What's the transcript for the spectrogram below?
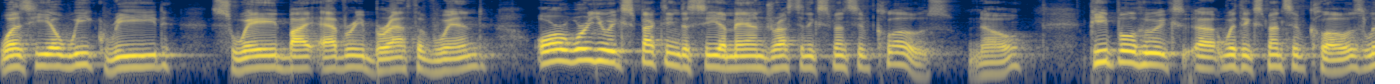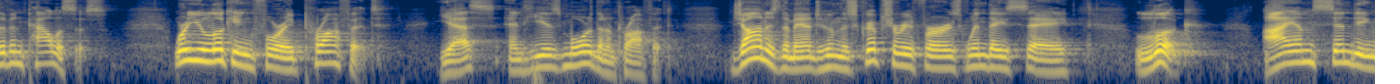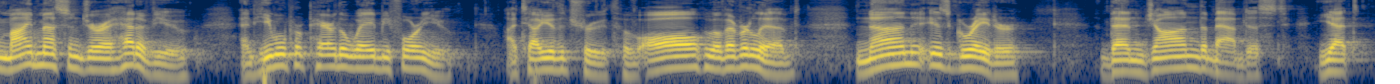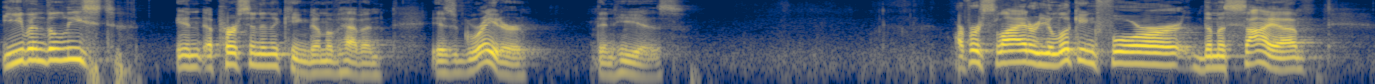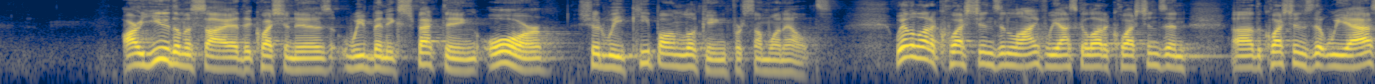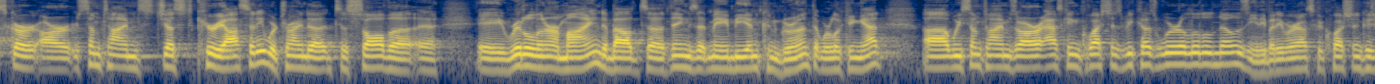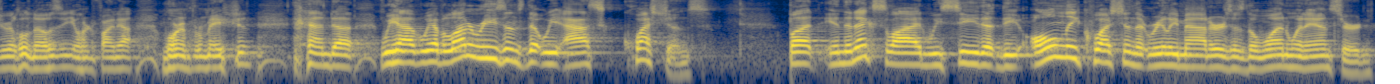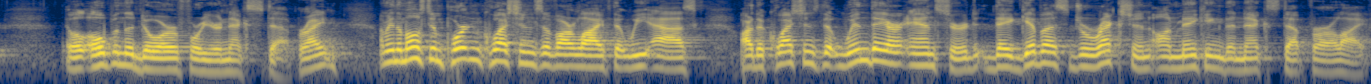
Was he a weak reed, swayed by every breath of wind? Or were you expecting to see a man dressed in expensive clothes? No. People who, uh, with expensive clothes live in palaces. Were you looking for a prophet? Yes, and he is more than a prophet. John is the man to whom the scripture refers when they say, Look, I am sending my messenger ahead of you, and he will prepare the way before you. I tell you the truth, of all who have ever lived, none is greater than John the Baptist, yet even the least in a person in the kingdom of heaven is greater than he is. Our first slide are you looking for the Messiah? Are you the Messiah? The question is, we've been expecting, or should we keep on looking for someone else? We have a lot of questions in life. We ask a lot of questions, and uh, the questions that we ask are, are, sometimes just curiosity. We're trying to, to solve a, a, a riddle in our mind about uh, things that may be incongruent that we're looking at. Uh, we sometimes are asking questions because we're a little nosy. Anybody ever ask a question because you're a little nosy? You want to find out more information? And uh, we, have, we have a lot of reasons that we ask questions. But in the next slide, we see that the only question that really matters is the one when answered. It will open the door for your next step, right? I mean, the most important questions of our life that we ask are the questions that, when they are answered, they give us direction on making the next step for our life.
